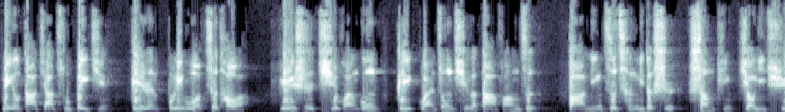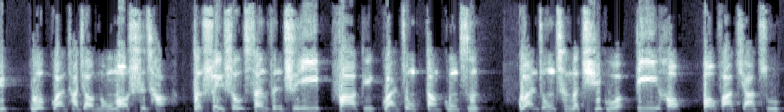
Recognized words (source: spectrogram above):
没有大家族背景，别人不理我这套啊。”于是齐桓公给管仲起了大房子，把临淄城里的是商品交易区，我管它叫农贸市场。的税收三分之一发给管仲当工资，管仲成了齐国第一号爆发家族。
